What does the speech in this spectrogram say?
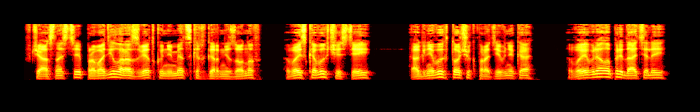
в частности, проводила разведку немецких гарнизонов, войсковых частей, огневых точек противника, выявляла предателей,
